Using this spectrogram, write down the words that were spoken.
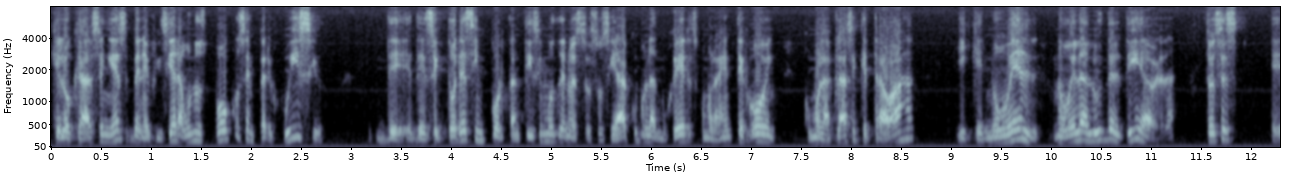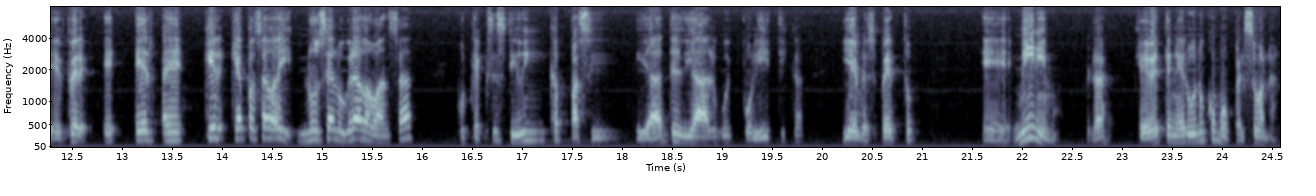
que lo que hacen es beneficiar a unos pocos en perjuicio de, sectores importantísimos de nuestra sociedad, como las mujeres, como la gente joven, como la clase que trabaja y que no ve, no ve la luz del día, ¿verdad? Entonces, eh, eh, eh, ¿qué, ¿qué ha pasado ahí? No se ha logrado avanzar porque ha existido incapacidad de diálogo y política y el respeto eh, mínimo, ¿verdad? Que debe tener uno como persona.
